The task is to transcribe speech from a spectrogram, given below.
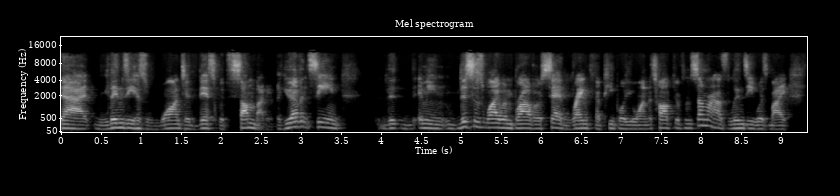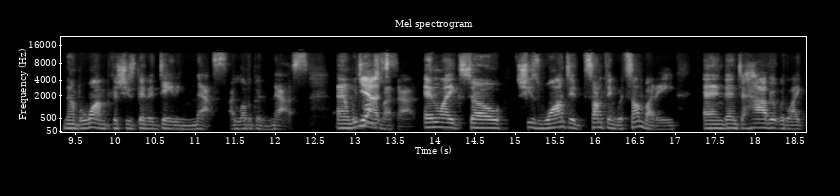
that Lindsay has wanted this with somebody. Like, you haven't seen the, I mean, this is why when Bravo said rank the people you want to talk to from Summer House, Lindsay was my number one because she's been a dating mess. I love a good mess. And we Yes. talked about that. And like, so she's wanted something with somebody. And then to have it with like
